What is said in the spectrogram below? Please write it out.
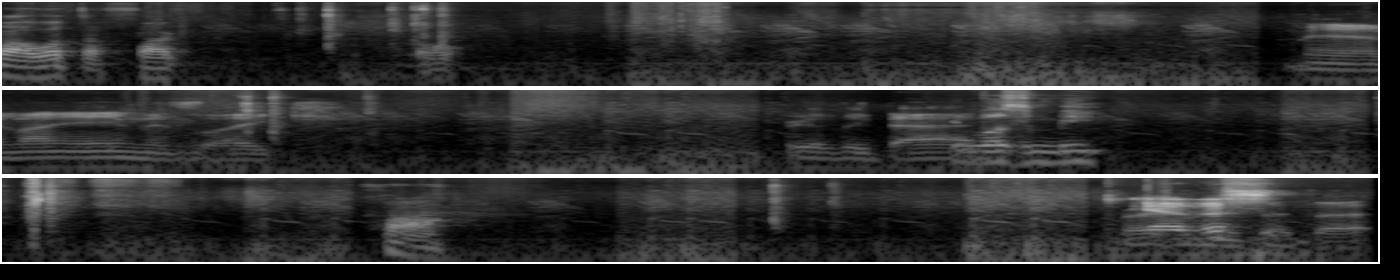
Well, what the fuck? Man, my aim is like really bad. It wasn't me. Huh. Right Yeah, this- said that.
